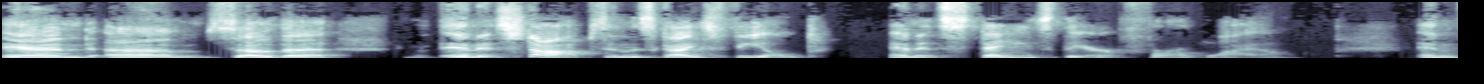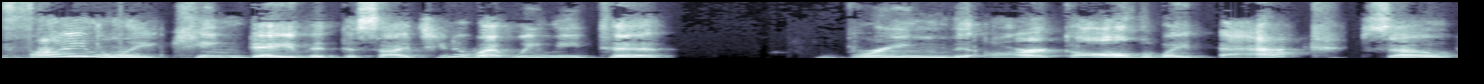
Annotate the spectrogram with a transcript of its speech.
and um, so the and it stops in this guy's field and it stays there for a while. And finally king david decides you know what? We need to bring the ark all the way back. So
